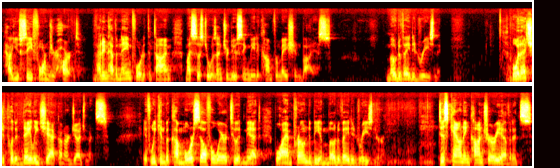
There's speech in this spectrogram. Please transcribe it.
How you see forms your heart. I didn't have a name for it at the time. My sister was introducing me to confirmation bias, motivated reasoning. Boy, that should put a daily check on our judgments. If we can become more self aware to admit, boy, I am prone to be a motivated reasoner, discounting contrary evidence,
